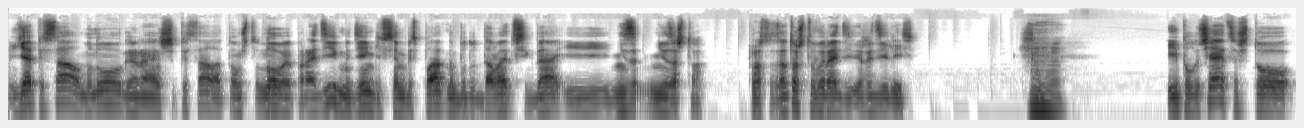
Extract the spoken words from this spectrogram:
я писал много раньше, писал о том, что новая парадигма, деньги всем бесплатно будут давать всегда и ни за, ни за что. Просто за то, что вы роди, родились. Угу. И получается, что,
